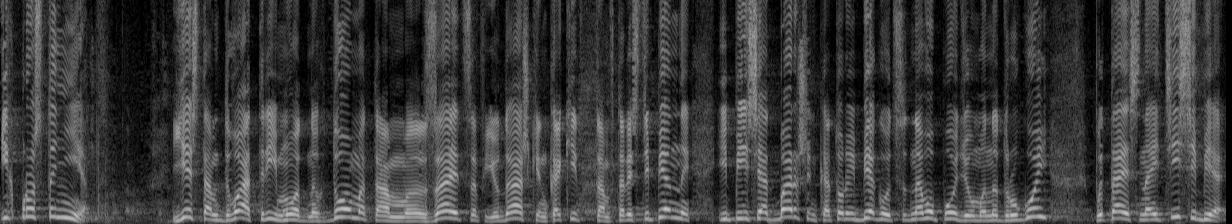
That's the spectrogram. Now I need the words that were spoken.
Их просто нет. Есть там два-три модных дома, там э, Зайцев, Юдашкин, какие-то там второстепенные, и 50 барышень, которые бегают с одного подиума на другой, пытаясь найти себе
